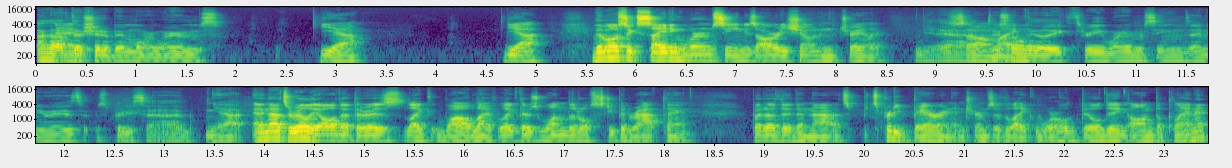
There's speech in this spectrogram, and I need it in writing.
I thought And- there should have been more worms. Yeah. Yeah. The most exciting worm scene is already shown in the trailer. Yeah. So I'm there's like- only like three worm scenes, anyways. It was pretty sad. Yeah, and that's really all that there is like wildlife. Like there's one little stupid rat thing. But other than that, it's it's pretty barren in terms of like world building on the planet.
